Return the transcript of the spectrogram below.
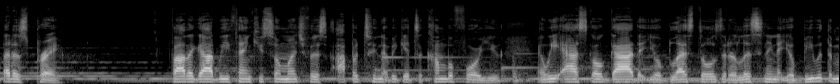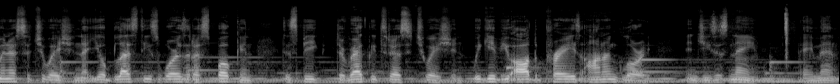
Let us pray. Father God, we thank you so much for this opportunity that we get to come before you. And we ask, oh God, that you'll bless those that are listening, that you'll be with them in their situation, that you'll bless these words that are spoken to speak directly to their situation. We give you all the praise, honor, and glory. In Jesus' name, amen.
